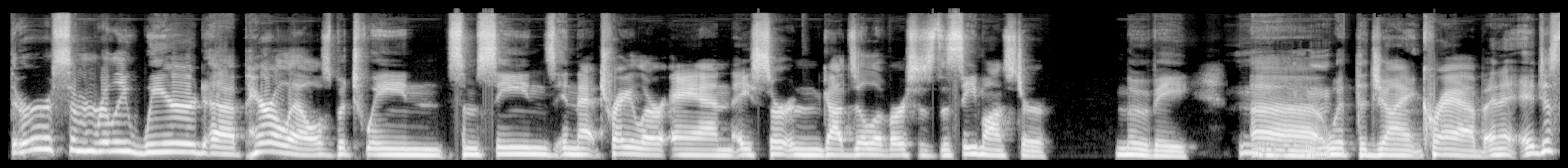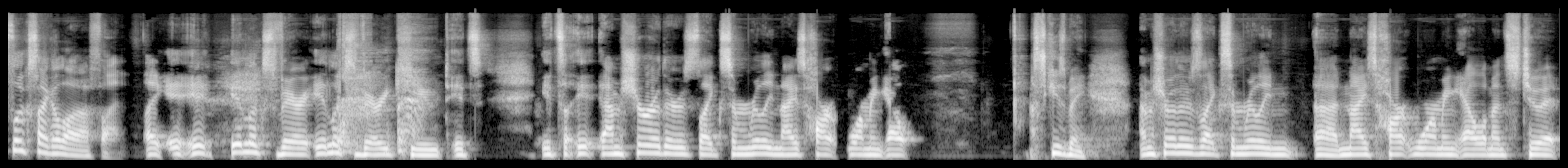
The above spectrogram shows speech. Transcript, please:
there are some really weird uh, parallels between some scenes in that trailer and a certain Godzilla versus the Sea Monster movie uh, mm-hmm. with the giant crab, and it, it, just looks like a lot of fun. Like it, it, it looks very, it looks very cute. It's, it's. It, I'm sure there's like some really nice, heartwarming. El- Excuse me. I'm sure there's like some really uh, nice, heartwarming elements to it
